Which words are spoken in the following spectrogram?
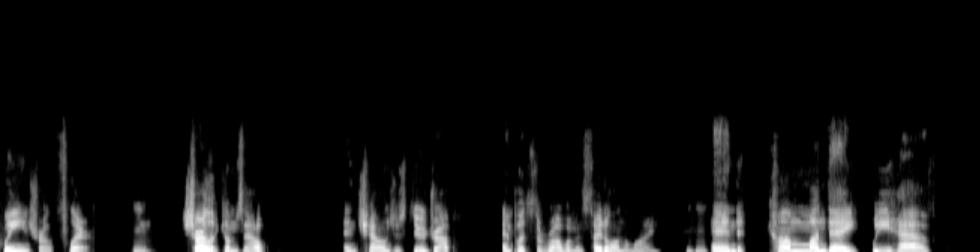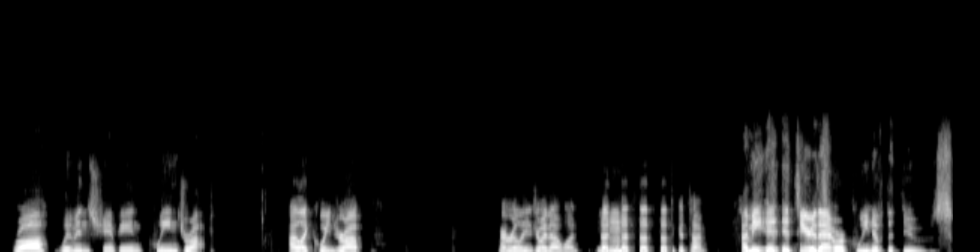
queen, Charlotte Flair. Hmm. Charlotte comes out and challenges Doudrop and puts the Raw Women's title on the line. Mhm. And come Monday, we have Raw Women's Champion Queen Drop. I like Queen Drop. I really enjoy that one. That, Mhm. That's that's that's a good time. I mean, it, it's either that or Queen of the Dews.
